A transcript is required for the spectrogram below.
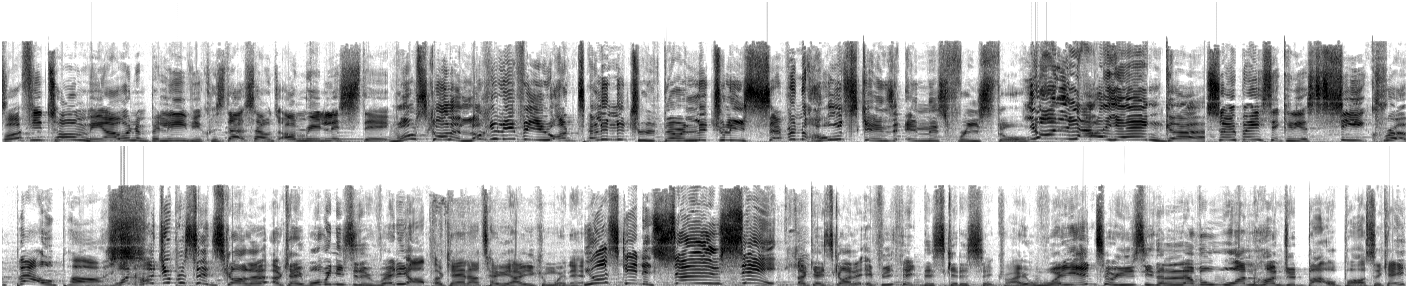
Well, if you told me, I wouldn't believe you because that sounds unrealistic. Well, Scarlet, luckily for you, I'm telling the truth. There are literally seven whole skins in this free store. You're lying! So basically, a secret battle pass. 100% Scarlet. Okay, what we need to do, ready up, okay, and I'll tell you how you can win it. Your skin is so sick! Okay, Scarlet, if you think this skin is sick, right? Wait until you see the level 100 battle pass, okay?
